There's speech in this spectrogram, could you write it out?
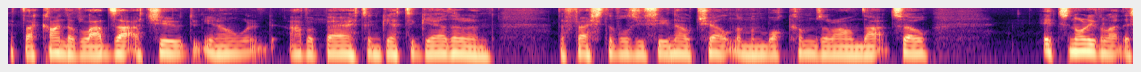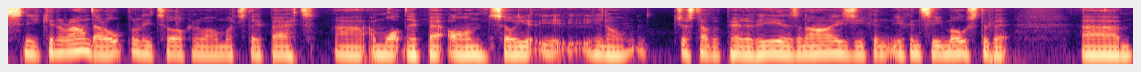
it's that kind of lads attitude. You know, have a bet and get together, and the festivals you see now, Cheltenham, and what comes around that. So it's not even like they're sneaking around. They're openly talking about how much they bet uh, and what they bet on. So you, you you know just have a pair of ears and eyes. You can you can see most of it. Um,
